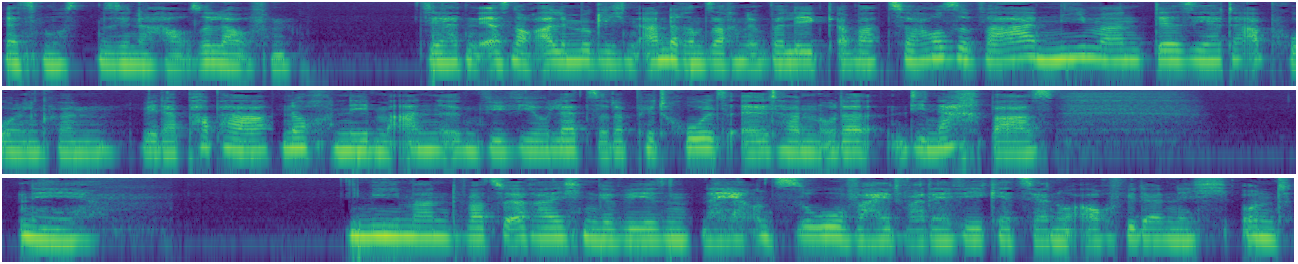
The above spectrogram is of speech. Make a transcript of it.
jetzt mussten sie nach Hause laufen. Sie hatten erst noch alle möglichen anderen Sachen überlegt, aber zu Hause war niemand, der sie hätte abholen können. Weder Papa noch nebenan irgendwie Violetts oder Petrols Eltern oder die Nachbars. Nee. Niemand war zu erreichen gewesen. Naja, und so weit war der Weg jetzt ja nur auch wieder nicht. Und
